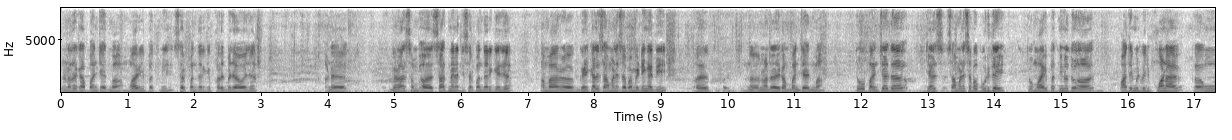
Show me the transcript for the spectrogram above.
નણાદરા ગામ પંચાયતમાં મારી પત્ની સરપંચ તરીકે ફરજ બજાવે છે અને ઘણા સાત મહિનાથી સરપંચ તરીકે છે. અમાર ગઈકાલે સામાન્ય સભા મિટિંગ હતી નણાદરા ગામ પંચાયતમાં. તો પંચાયત જ્યાં સામાન્ય સભા પૂરી થઈ, તો મારી પત્નીનો તો પાંચેક મિનિટ પછી ફોન આવ્યો કે હું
